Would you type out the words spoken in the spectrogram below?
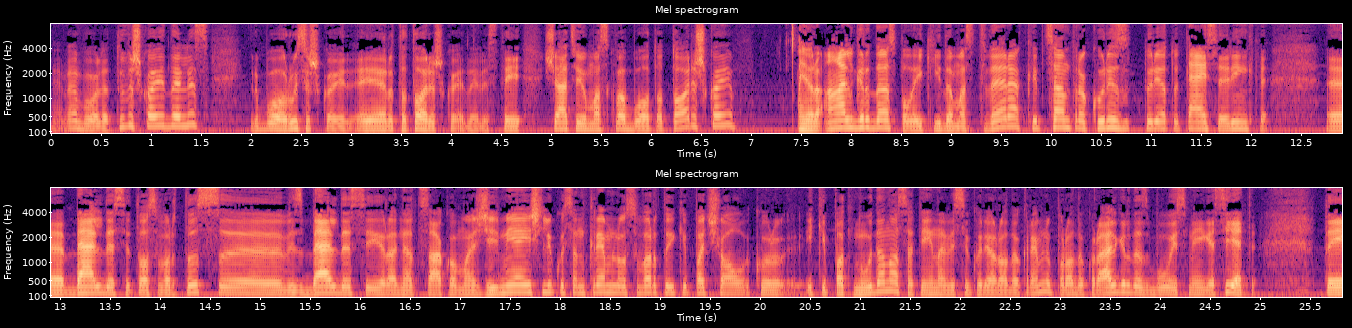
Ne, buvo lietuviškoji dalis ir buvo rusiškoji ir totoriškoji dalis. Tai šiuo atveju Maskva buvo totoriškoji, Ir Algirdas, palaikydamas tverę kaip centrą, kuris turėtų teisę rinkti, beldėsi tos vartus, e, vis beldėsi, yra net sakoma žymėje išlikus ant Kremliaus vartų iki pat šiol, kur iki pat nūdenos ateina visi, kurie rodo Kremlių, parodo, kur Algirdas buvo įsmeigęs sėti. Tai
